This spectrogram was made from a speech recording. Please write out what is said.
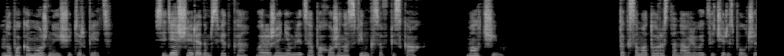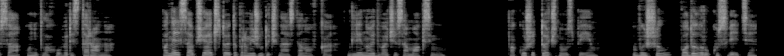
Но пока можно еще терпеть. Сидящая рядом Светка выражением лица похожа на сфинкса в песках. Молчим. Таксомотор останавливается через полчаса у неплохого ресторана. Панель сообщает, что это промежуточная остановка, длиной два часа максимум. Покушать точно успеем. Вышел, подал руку Свете.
